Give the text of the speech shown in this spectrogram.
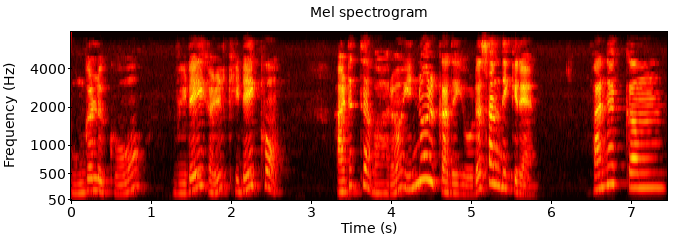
உங்களுக்கும் விடைகள் கிடைக்கும். அடுத்த வாரம் இன்னொரு கதையோட சந்திக்கிறேன். வணக்கம்.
